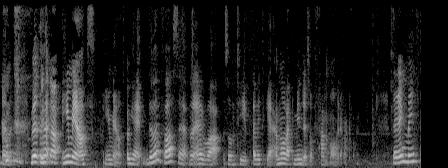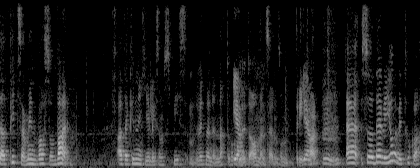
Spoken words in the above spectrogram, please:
Men he- hear me out. Hear me out. Ok, Det var en fase når jeg var sånn type Jeg vet ikke, jeg må ha vært mindre så fem år i hvert fall. Der jeg mente at pizzaen min var så varm at jeg kunne ikke liksom spise den. Du vet når den nettopp Ja. kommet ut av ovnen, så er den sånn dritvarm. Yeah. Mm. Eh, så det vi gjorde, vi tok og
